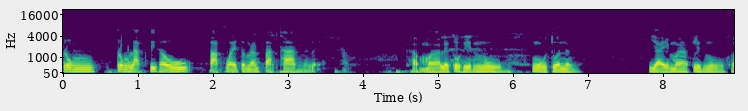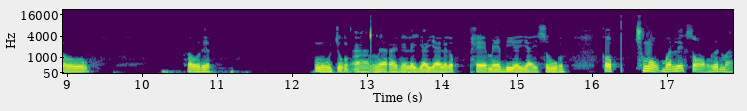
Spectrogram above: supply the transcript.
ตรงตรงหลักที่เขาปักไว้ตรงนั้นปากทางนั่นแหละครับขับมาแล้วก็เห็นงูงูตัวหนึ่ง ใหญ่มากเลยงูเขาเขาเรียกงูจงอางเนี่ยอะไรนี่แหละใหญ่ๆแล้วก็แผ่แม่เบี้ยใหญ่สูง ก็ชงกเหมือนเลขสองขึ้นมา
